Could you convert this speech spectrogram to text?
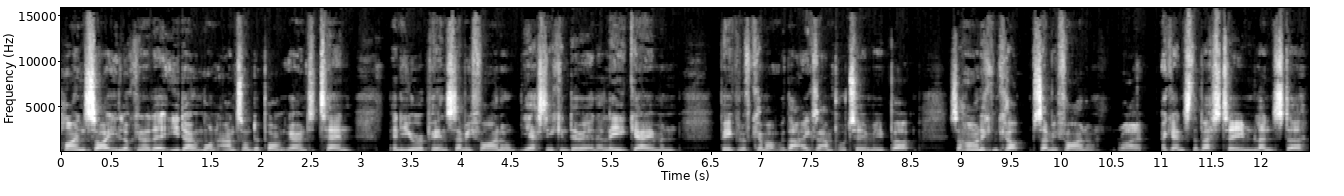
hindsight, you're looking at it, you don't want Anton Dupont going to 10 in a European semi final. Yes, he can do it in a league game, and people have come up with that example to me, but it's a Heineken Cup semi final, right? Against the best team, Leinster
